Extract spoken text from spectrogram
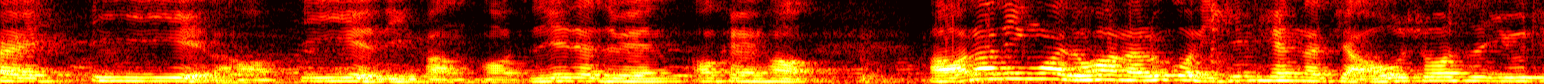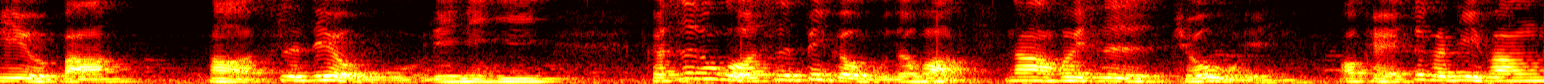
在第一页了哈，第一页地方，哦，直接在这边，OK 哈。好，那另外的话呢，如果你今天呢，假如说是 UTU 八，哦，是六五零零一，可是如果是 Big 五的话，那会是九五零，OK，这个地方，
